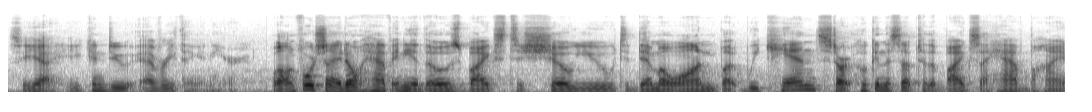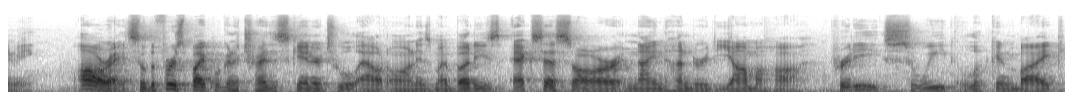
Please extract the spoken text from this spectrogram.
So yeah, you can do everything in here. Well, unfortunately, I don't have any of those bikes to show you, to demo on, but we can start hooking this up to the bikes I have behind me. All right, so the first bike we're gonna try the scanner tool out on is my buddy's XSR 900 Yamaha. Pretty sweet looking bike,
